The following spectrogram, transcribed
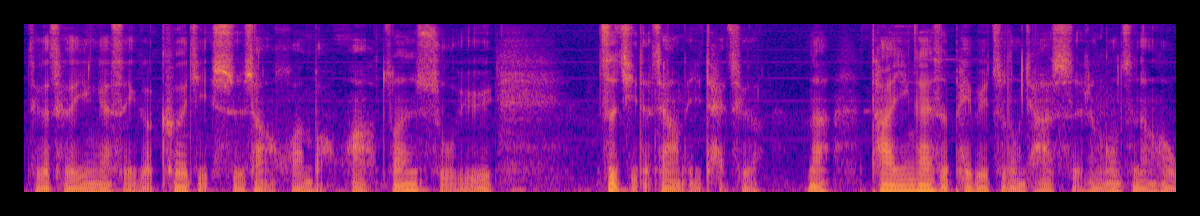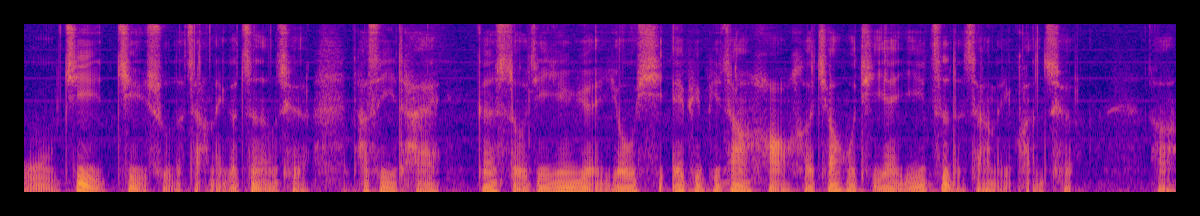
这个车应该是一个科技、时尚、环保啊，专属于自己的这样的一台车。那它应该是配备自动驾驶、人工智能和五 G 技术的这样的一个智能车。它是一台跟手机音乐、游戏、APP 账号和交互体验一致的这样的一款车，啊。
